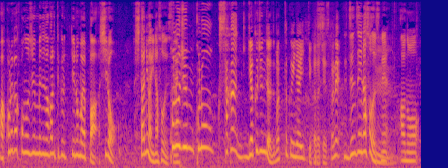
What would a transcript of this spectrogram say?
あ、これがこの順目で流れてくるっていうのもやっぱ白、下にはいなそうですね。この順この坂逆順では全くいないっていう形ですかね全然いなそうですね。うんあの、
